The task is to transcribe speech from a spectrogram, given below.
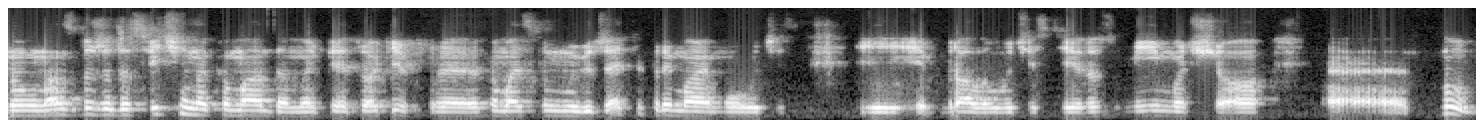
Ну, у нас дуже досвідчена команда. Ми 5 років в громадському бюджеті приймаємо участь і брали участь, і розуміємо, що е, ну,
